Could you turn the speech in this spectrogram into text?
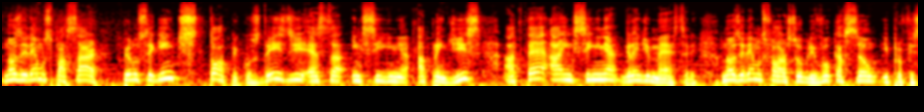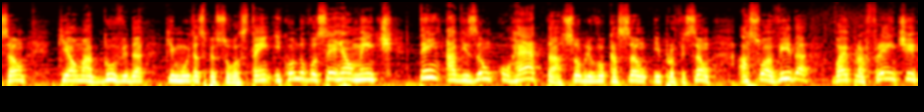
nós iremos passar pelos seguintes tópicos, desde essa insígnia aprendiz até a insígnia grande mestre. Nós iremos falar sobre vocação e profissão, que é uma dúvida que muitas pessoas têm, e quando você realmente tem a visão correta sobre vocação e profissão, a sua vida vai para frente,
